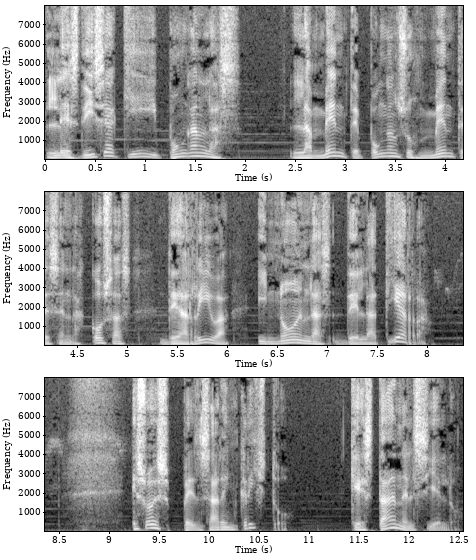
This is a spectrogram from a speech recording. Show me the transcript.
les dice aquí, pongan la mente, pongan sus mentes en las cosas de arriba y no en las de la tierra. Eso es pensar en Cristo, que está en el cielo.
